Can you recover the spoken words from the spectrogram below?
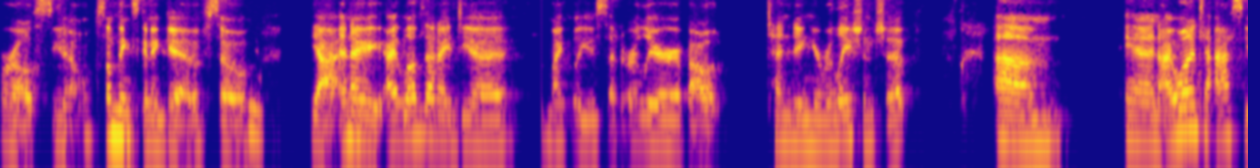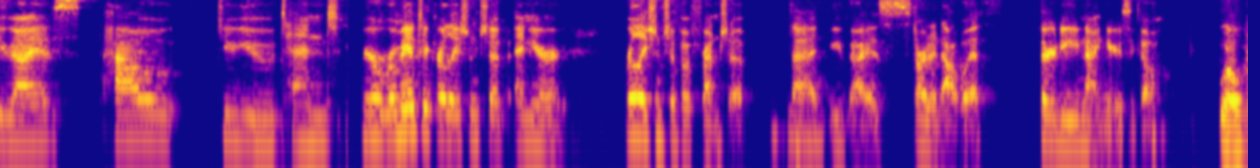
or else, you know, something's going to give. So yeah, and I I love that idea Michael you said earlier about tending your relationship. Um and I wanted to ask you guys how do you tend your romantic relationship and your relationship of friendship that you guys started out with 39 years ago? Well,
